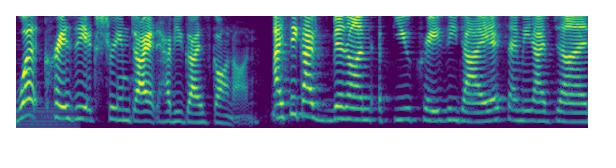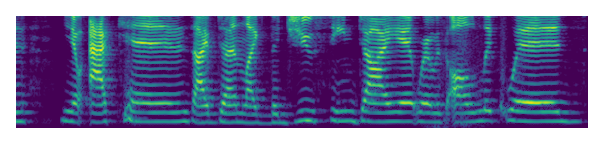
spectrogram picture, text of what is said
What crazy extreme diet have you guys gone on? I think I've been on a few crazy diets. I mean, I've done, you know, Atkins, I've done like the juicing diet where it was all liquids.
